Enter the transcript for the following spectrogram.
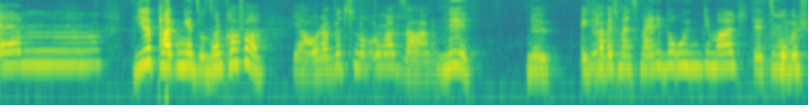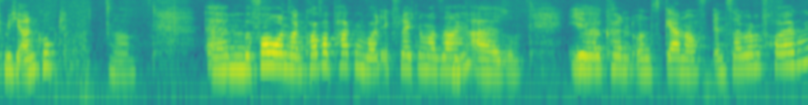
Ähm, Wir packen jetzt unseren Koffer. ja, oder willst du noch irgendwas sagen? Nee. Nö. Ich habe jetzt mein Smiley beruhigend gemalt, der jetzt komisch mich anguckt. Ja. Ähm, bevor wir unseren Koffer packen, wollte ich vielleicht nochmal sagen, also, ihr könnt uns gerne auf Instagram folgen,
